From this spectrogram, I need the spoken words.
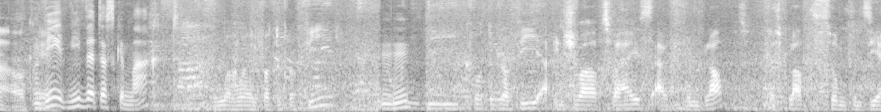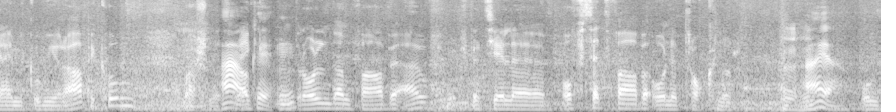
Ah, okay. Und wie, wie wird das gemacht? Wir machen eine Fotografie, die Fotografie in schwarz-weiß auf ein Blatt. Das Blatt sumpfen Sie ein mit Gummi Arabicum, waschen es Ah, weg okay. Mhm. und rollen dann Farbe auf. Spezielle Offset-Farbe ohne Trockner. Ah ja. Und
